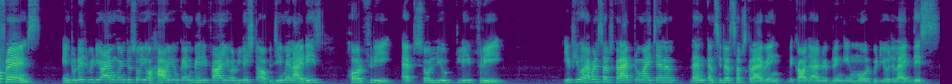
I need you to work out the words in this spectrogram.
friends! In today's video I am going to show you how you can verify your list of Gmail IDs for free, absolutely free. If you haven't subscribed to my channel then consider subscribing because I will be bringing more videos like this.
